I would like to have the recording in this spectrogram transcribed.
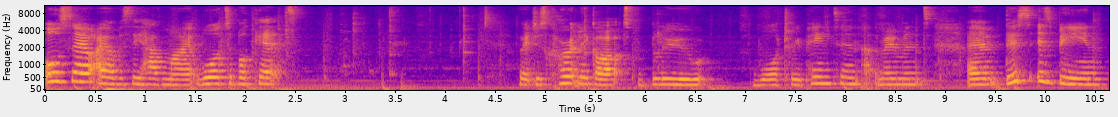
Also, I obviously have my water bucket, which has currently got blue watery painting at the moment. Um, this has been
